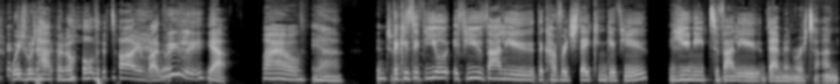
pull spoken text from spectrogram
which would happen all the time, by the way. Really? Yeah. Wow. Yeah. Interesting. Because if you if you value the coverage they can give you, you need to value them in return,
